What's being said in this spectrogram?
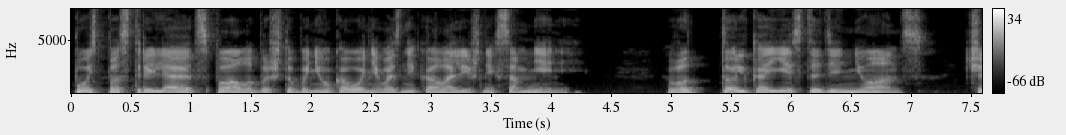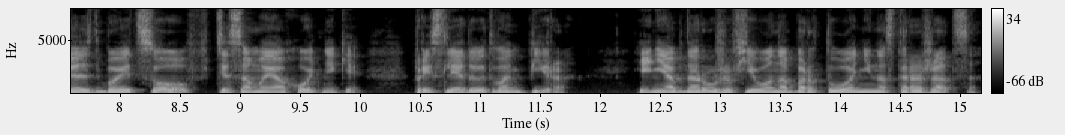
Пусть постреляют с палубы, чтобы ни у кого не возникало лишних сомнений. Вот только есть один нюанс, Часть бойцов, те самые охотники, преследуют вампира, и не обнаружив его на борту, они насторожатся.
